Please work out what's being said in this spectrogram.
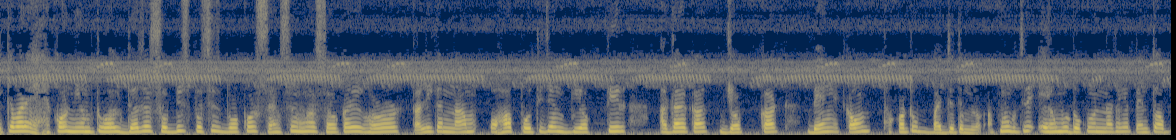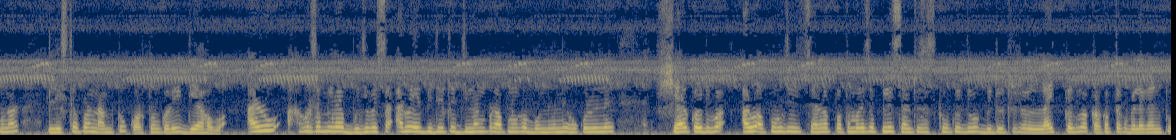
একেবাৰে শেষৰ নিয়মটো হ'ল দুহেজাৰ চৌব্বিছ পঁচিছ বৰ্ষৰ চেংচন হোৱা চৰকাৰী ঘৰৰ তালিকাত নাম অহা প্ৰতিজন ব্যক্তিৰ Aadhaar card job card bank account থকাটো বাধ্যতামূলক। আপোনালোক যদি এইসমূহ ডকুমেণ্ট নাথাকে তেন্তে আপোনাৰ লিষ্টৰ পৰা নামটো কৰ্তন কৰি দিয়া হ'ব। আৰু আশা কৰিছোঁ আপোনালোকে বুজি পাইছে। আৰু এই ভিডিঅ'টো যিমান পাৰে আপোনালোকৰ বন্ধু বান্ধৱী সকলোলৈ শ্বেয়াৰ কৰি দিব। আৰু আপোনালোক যদি চেনেলত প্ৰথম আছে প্লিজ চেনেলটো ছাবস্ক্ৰাইব কৰি দিব। ভিডিঅ'টো এটা লাইক কৰি দিব। কাকত থকা বেলেগ গানটো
